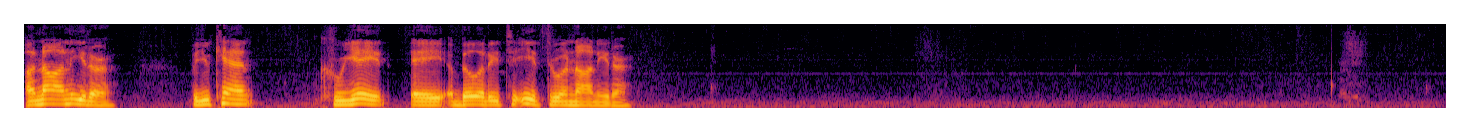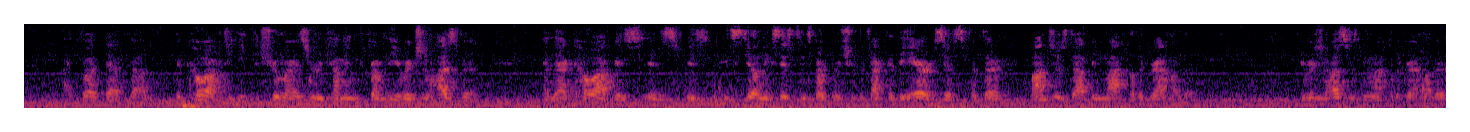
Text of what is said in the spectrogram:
a non-eater, but you can't create a ability to eat through a non-eater. See, it's just the fact that the air exists. But the mamzer is not being machel the grandmother. The original husband's being machal the grandmother.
